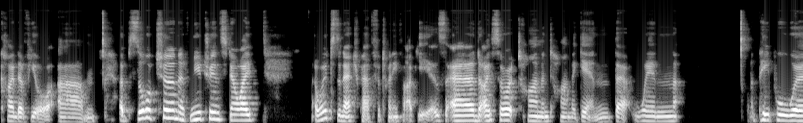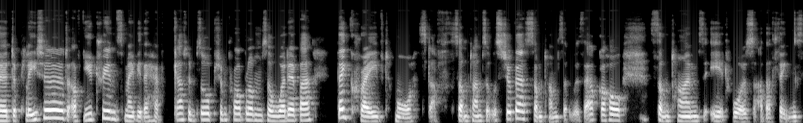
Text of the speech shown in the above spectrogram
kind of your um, absorption of nutrients. Now, I I worked as a naturopath for 25 years and I saw it time and time again that when people were depleted of nutrients, maybe they have gut absorption problems or whatever, they craved more stuff. Sometimes it was sugar, sometimes it was alcohol, sometimes it was other things.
